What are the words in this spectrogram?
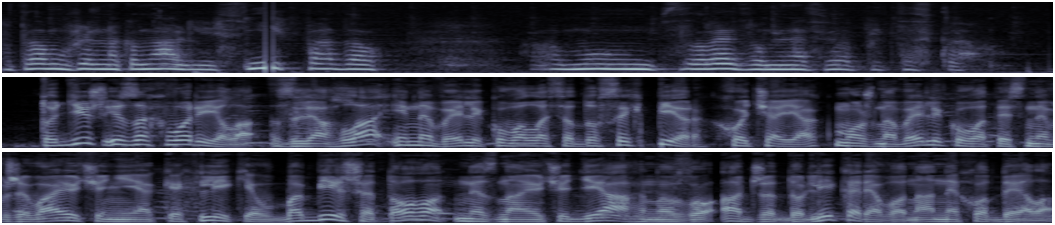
бо там вже на каналі сніг падав, а ми ледве мене сюди притискав. Тоді ж і захворіла, злягла і не вилікувалася до сих пір. Хоча як можна вилікуватись, не вживаючи ніяких ліків, ба більше того, не знаючи діагнозу, адже до лікаря вона не ходила.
